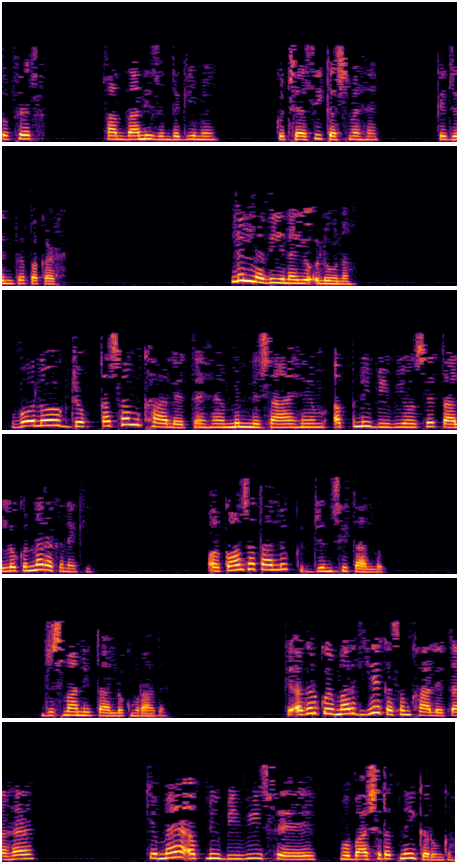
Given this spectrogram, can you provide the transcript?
تو پھر خاندانی زندگی میں کچھ ایسی قسمیں ہیں کہ جن پہ پکڑ۔ للذین یؤلون۔ وہ لوگ جو قسم کھا لیتے ہیں من نسائہم اپنی بیویوں سے تعلق نہ رکھنے کی۔ اور کون سا تعلق؟ جنسی تعلق، جسمانی تعلق مراد ہے۔ کہ اگر کوئی مرد یہ قسم کھا لیتا ہے کہ میں اپنی بیوی سے مباشرت نہیں کروں گا۔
